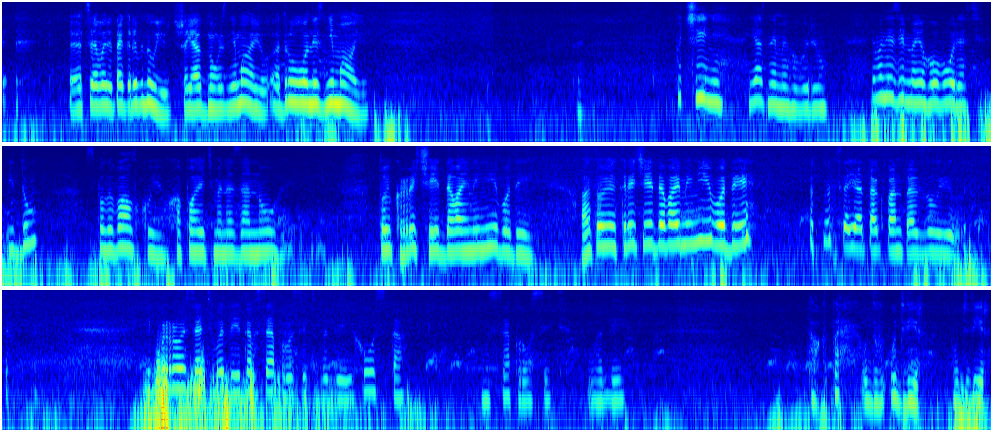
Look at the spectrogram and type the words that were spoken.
Е, Це вони так ревнують, що я одного знімаю, а другого не знімаю. Печині, я з ними говорю. І вони зі мною говорять, іду з поливалкою, хапають мене за ноги. Той кричить, давай мені води, а той кричить, давай мені води. Ну, Це я так фантазую. Просять води, та все просить води. І хоста, все просить води. Так, тепер у двір, у двір.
